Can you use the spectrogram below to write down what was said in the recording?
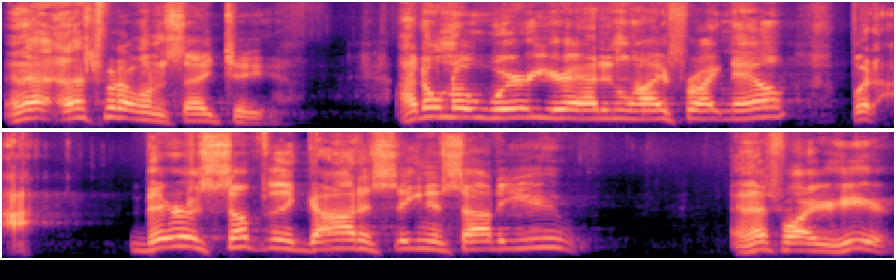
And that, that's what I want to say to you. I don't know where you're at in life right now, but I, there is something that God has seen inside of you, and that's why you're here.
